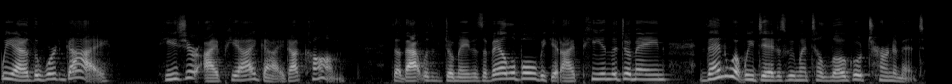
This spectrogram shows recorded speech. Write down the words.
we added the word guy. He's your IPIguy.com. So that was domain is available. We get IP in the domain. Then what we did is we went to Logo Tournament,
